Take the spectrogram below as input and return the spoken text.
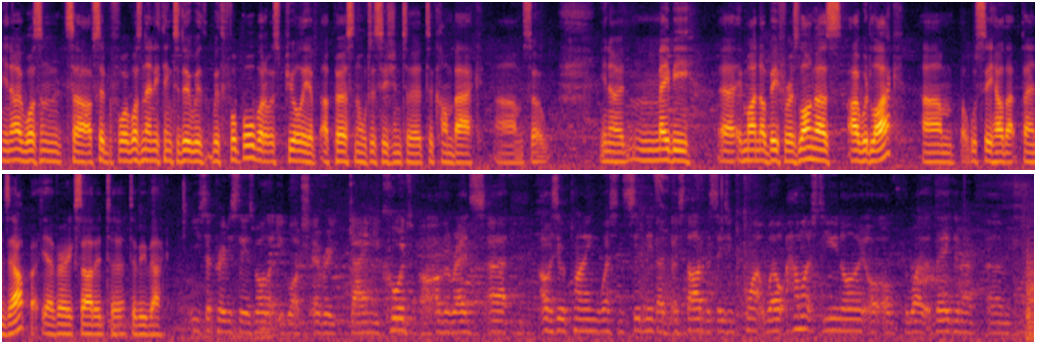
you know, it wasn't. Uh, I've said before, it wasn't anything to do with, with football, but it was purely a, a personal decision to, to come back. Um, so, you know, maybe uh, it might not be for as long as I would like, um, but we'll see how that plans out. But yeah, very excited to, to be back. You said previously as well that you'd watch every game you could of the Reds. Uh, obviously we're playing Western Sydney. They, they started the season quite well. How much do you know of, of the way that they're going to um,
